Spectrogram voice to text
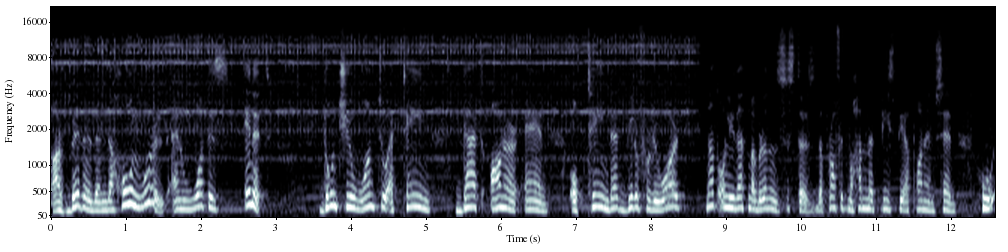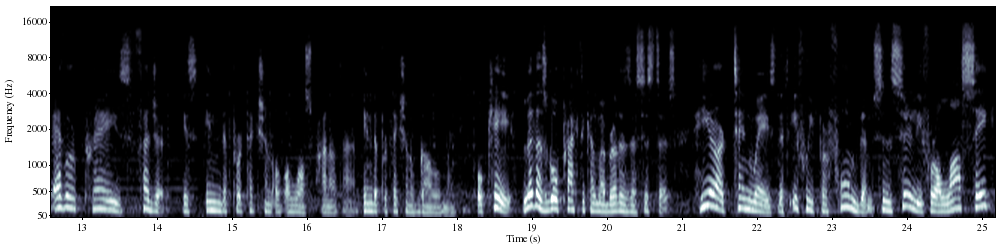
are better than the whole world and what is in it. Don't you want to attain that honor and obtain that beautiful reward? Not only that, my brothers and sisters, the Prophet Muhammad, peace be upon him, said, Whoever prays Fajr is in the protection of Allah subhanahu wa ta'ala, in the protection of God Almighty. Okay, let us go practical, my brothers and sisters. Here are 10 ways that if we perform them sincerely for Allah's sake,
